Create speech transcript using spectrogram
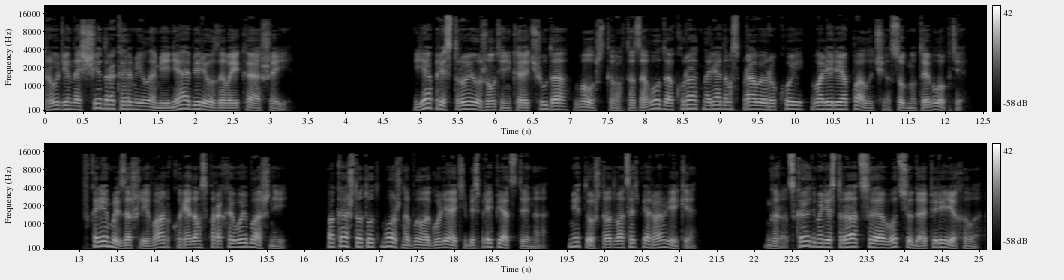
родина щедро кормила меня березовой кашей. Я пристроил желтенькое чудо Волжского автозавода аккуратно рядом с правой рукой Валерия Палыча, согнутой в локте. В Кремль зашли в арку рядом с пороховой башней. Пока что тут можно было гулять беспрепятственно, не то что в 21 веке. Городская администрация вот сюда переехала.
